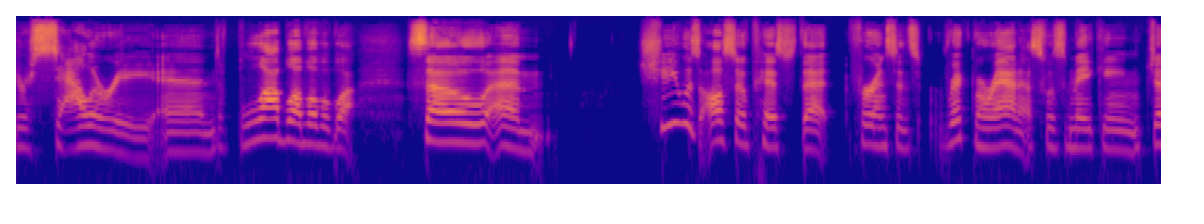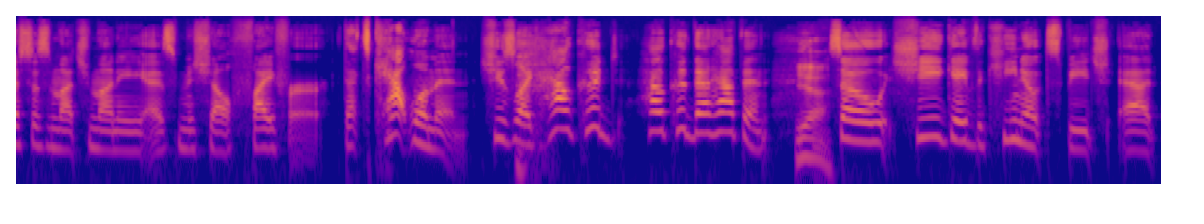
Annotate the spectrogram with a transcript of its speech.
your salary and blah, blah, blah, blah, blah. So um, she was also pissed that, for instance, Rick Moranis was making just as much money as Michelle Pfeiffer. That's Catwoman. She's like, how could how could that happen? Yeah. So she gave the keynote speech at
